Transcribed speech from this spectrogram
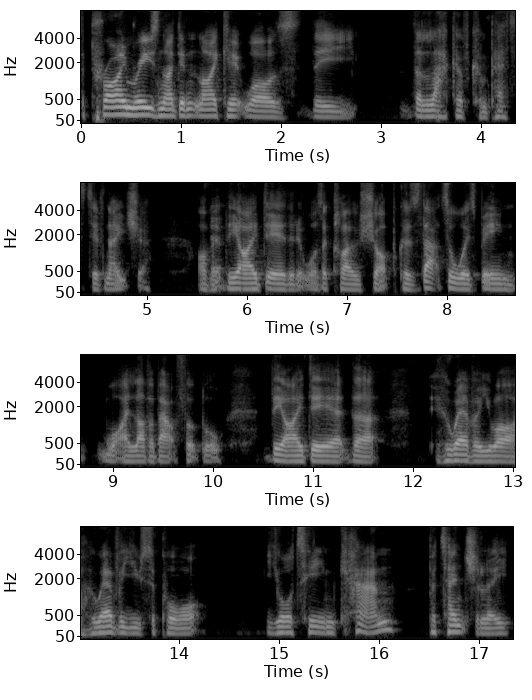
the prime reason I didn't like it was the the lack of competitive nature of it, yeah. the idea that it was a closed shop, because that's always been what I love about football. The idea that whoever you are, whoever you support, your team can potentially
